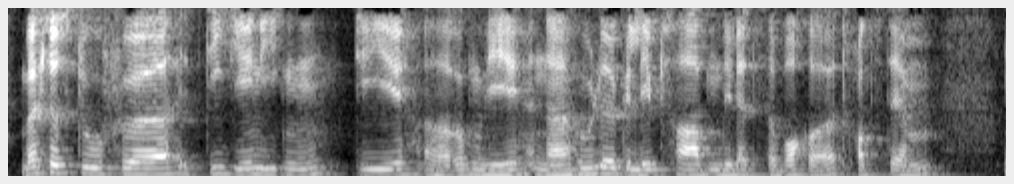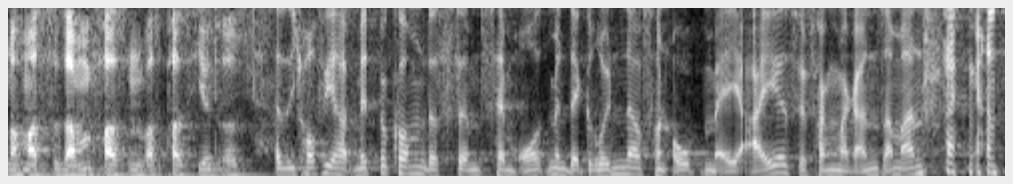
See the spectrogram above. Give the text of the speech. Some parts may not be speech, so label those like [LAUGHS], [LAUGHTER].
Möchtest du für diejenigen, die äh, irgendwie in der Höhle gelebt haben die letzte Woche, trotzdem nochmal zusammenfassen, was passiert ist. Also ich hoffe, ihr habt mitbekommen, dass ähm, Sam Altman der Gründer von OpenAI ist. Wir fangen mal ganz am Anfang an.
